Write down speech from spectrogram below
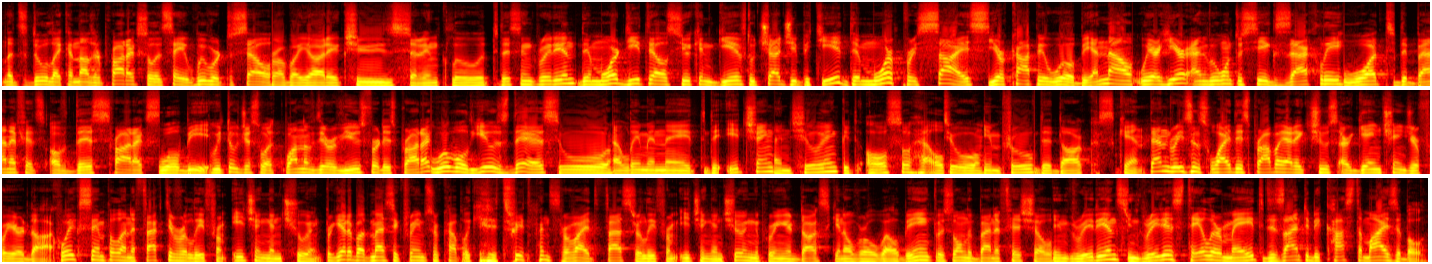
let's do like another product. So let's say if we were to sell probiotic chews that include this ingredient, the more details you can give to ChatGPT, the more precise your copy will be. And now we are here and we want to see exactly what the benefits of this products will be. We took just like one of the reviews for this product. We will use this to eliminate the itching and chewing. It also helps to improve the dog skin. 10 reasons why these probiotic chews are game changer for your dog. Quick, simple gentle and effective relief from itching and chewing. Forget about messy creams or complicated treatments. Provide fast relief from itching and chewing, improving your dog's skin overall well-being with only beneficial ingredients. Ingredients tailor-made, designed to be customizable.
